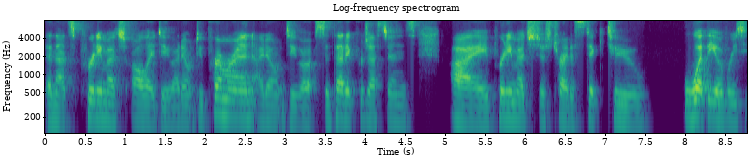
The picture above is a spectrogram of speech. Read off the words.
and that's pretty much all I do. I don't do Premarin, I don't do uh, synthetic progestins. I pretty much just try to stick to what the ovaries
